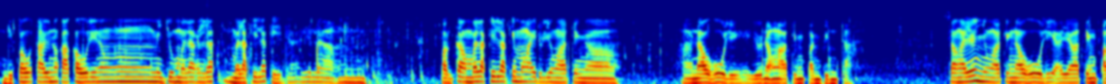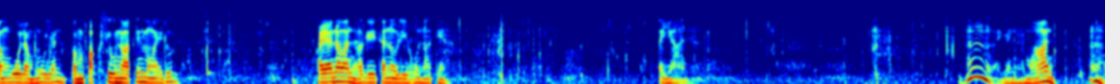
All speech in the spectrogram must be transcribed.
Hindi pa tayo nakakahuli ng medyo malaki- malaki-laki dahil ang pagka malaki-laki mga idol yung ating uh, nahuhuli, yun ang ating pambinta. Sa ngayon yung ating nahuhuli ay ating pangulam ho yan, pampaksiw natin mga idol. Kaya naman hagisan uli ho natin. Ayan. Hmm, ayan na naman. Hmm,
